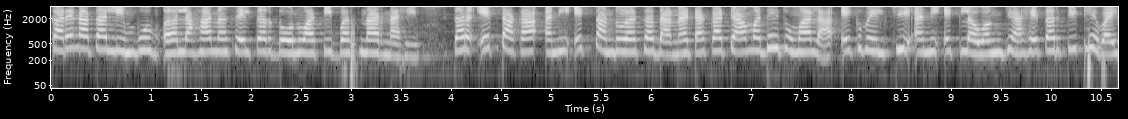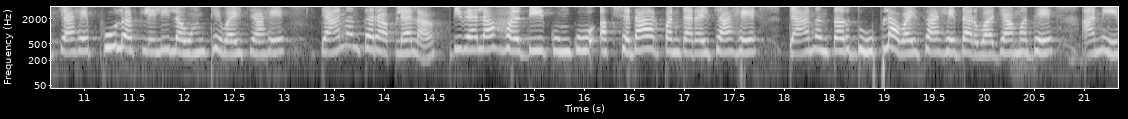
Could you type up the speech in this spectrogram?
कारण आता लिंबू लहान असेल तर दोन वाती बसणार नाही. तर एक टाका आणि एक तांदूळाचा दाणा टाका. त्यामध्ये तुम्हाला एक वेलची आणि एक लवंग जी आहे तर ती ठेवायची आहे. फूल असलेली लवंग ठेवायची आहे. त्यानंतर आपल्याला दिव्याला हळदी कुंकू अक्षदा अर्पण करायचे आहे. त्यानंतर धूप लावायचं आहे दरवाजामध्ये. आणि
